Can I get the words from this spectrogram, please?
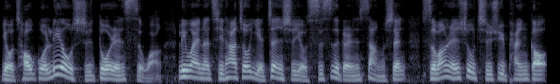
有超过六十多人死亡。另外呢，其他州也证实有十四个人丧生，死亡人数持续攀高。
